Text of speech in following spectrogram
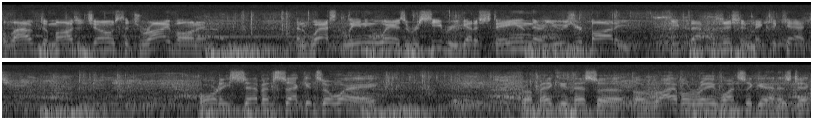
allowed DeMaja Jones to drive on it. And West leaning away as a receiver. You got to stay in there, use your body, keep that position, make the catch. 47 seconds away from making this a, a rivalry once again, as Dick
